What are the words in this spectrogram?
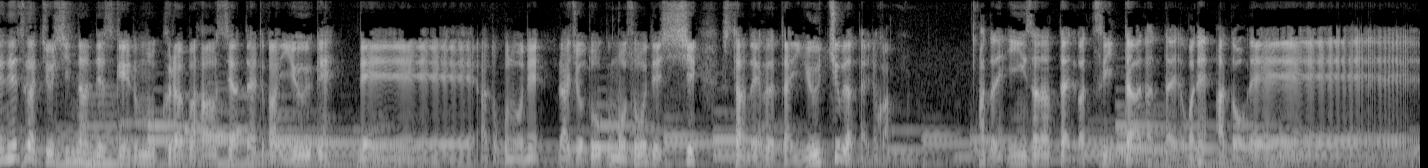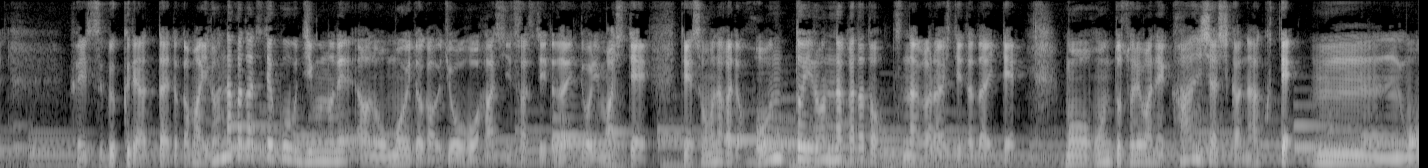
SNS が中心なんですけれどもクラブハウスであったりとか U えー、あとこのねラジオトークもそうですしスタンド F だったり YouTube だったりとかあとねインスタだったりとか Twitter だったりとかねあとえー Facebook であったりとか、まあ、いろんな形でこう自分の,、ね、あの思いとかを情報発信させていただいておりましてでその中で本当いろんな方とつながらせていただいてもう本当それはね感謝しかなくてうんもう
